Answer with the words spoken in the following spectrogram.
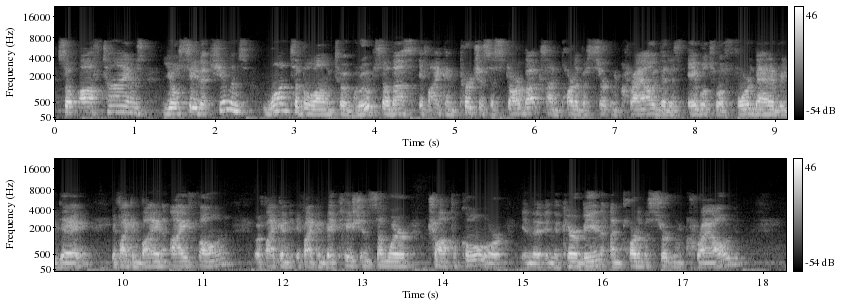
So oftentimes you'll see that humans want to belong to a group. So thus, if I can purchase a Starbucks, I'm part of a certain crowd that is able to afford that every day. If I can buy an iPhone, or if I can if I can vacation somewhere tropical or in the in the Caribbean, I'm part of a certain crowd.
